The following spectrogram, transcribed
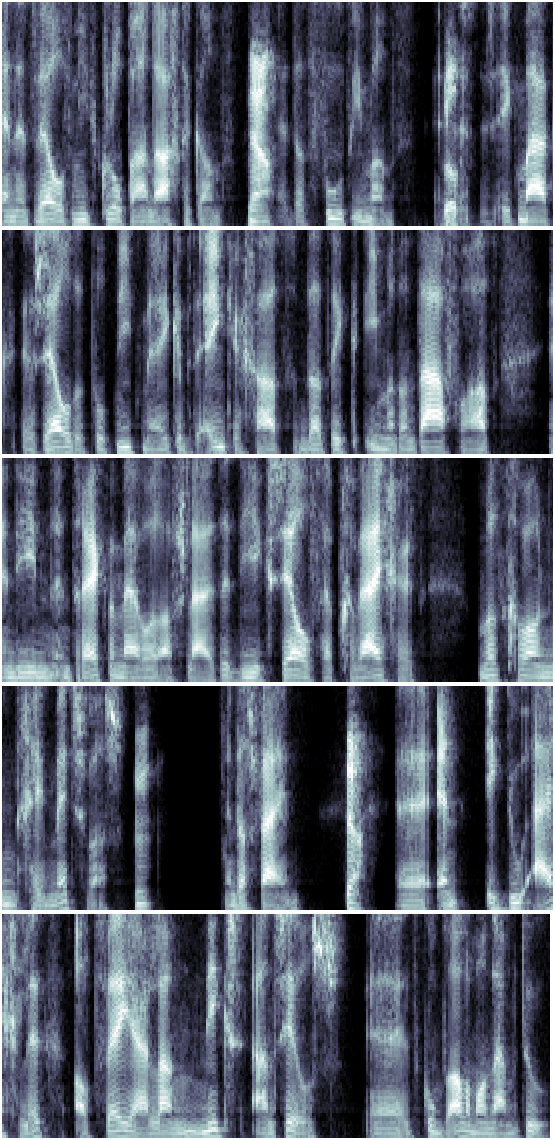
en het wel of niet kloppen aan de achterkant. Ja. Eh, Dat voelt iemand. Klopt. Eh, Dus ik maak zelden tot niet mee. Ik heb het één keer gehad dat ik iemand aan tafel had... en die een, een traject bij mij wilde afsluiten... die ik zelf heb geweigerd, omdat het gewoon geen match was. Hm. En dat is fijn. Ja. Eh, en ik doe eigenlijk al twee jaar lang niks aan sales. Het komt allemaal naar me toe.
